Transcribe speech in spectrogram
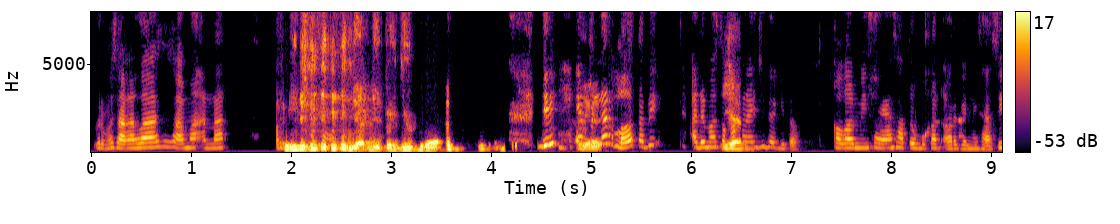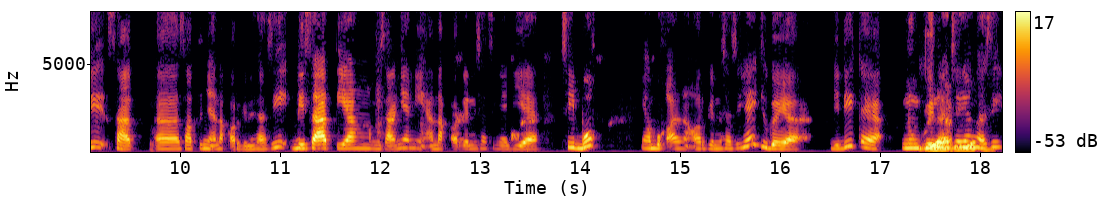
berpasanganlah sesama anak ya gitu juga Jadi eh Iya. bener loh, tapi ada masukannya juga gitu. Kalau misalnya satu bukan organisasi, saat eh, satunya anak organisasi, di saat yang misalnya nih anak organisasinya dia sibuk, yang bukan anak organisasinya juga ya. Jadi kayak nungguin Iya, aja ya iya. nggak sih?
